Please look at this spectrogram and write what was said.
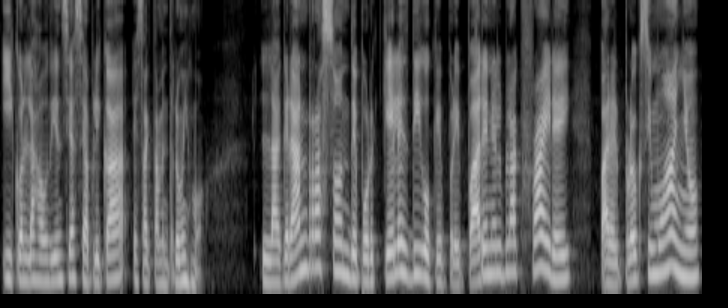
y con las audiencias se aplica exactamente lo mismo. La gran razón de por qué les digo que preparen el Black Friday para el próximo año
